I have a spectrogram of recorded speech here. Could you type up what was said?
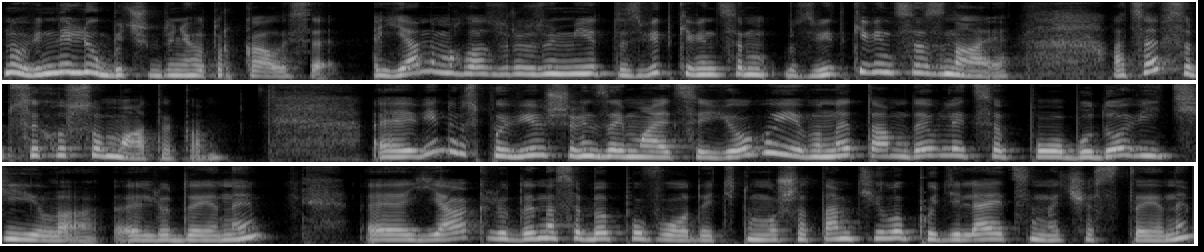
Ну він не любить, щоб до нього торкалися. Я не могла зрозуміти, звідки він це звідки він це знає. А це все психосоматика. Е, Він розповів, що він займається йогою, і вони там дивляться по будові тіла е, людини, е, як людина себе поводить, тому що там тіло поділяється на частини,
